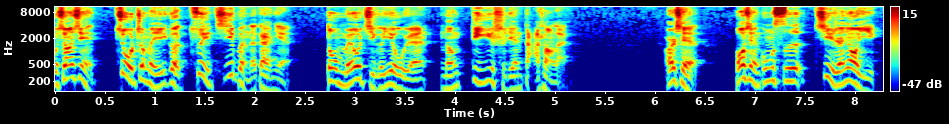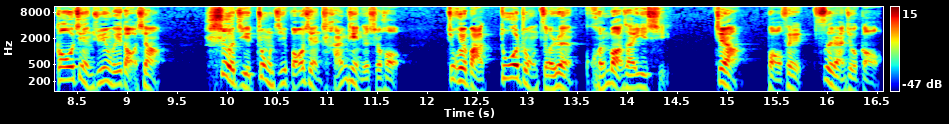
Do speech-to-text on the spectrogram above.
我相信就这么一个最基本的概念，都没有几个业务员能第一时间答上来。而且，保险公司既然要以高建军为导向，设计重疾保险产品的时候，就会把多种责任捆绑在一起，这样保费自然就高。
